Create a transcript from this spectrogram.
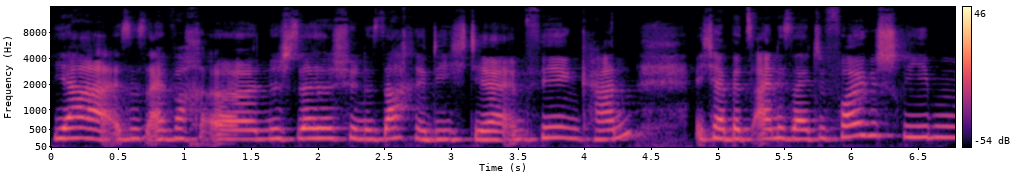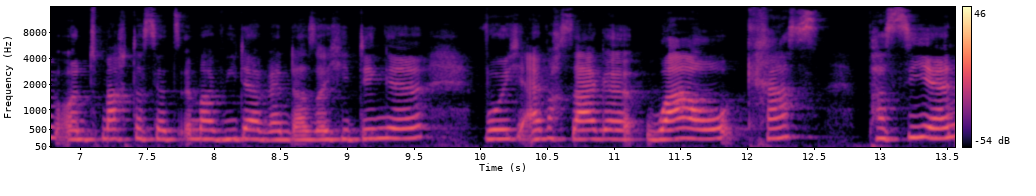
ja, es ist einfach äh, eine sehr, sehr schöne Sache, die ich dir empfehlen kann. Ich habe jetzt eine Seite vollgeschrieben und mache das jetzt immer wieder, wenn da solche Dinge, wo ich einfach sage, wow, krass, passieren,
